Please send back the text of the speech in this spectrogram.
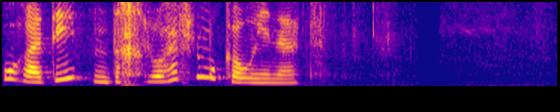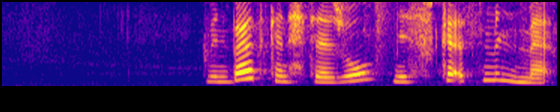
وغادي ندخلوها في المكونات. من بعد كنحتاجو نصف كأس من الماء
